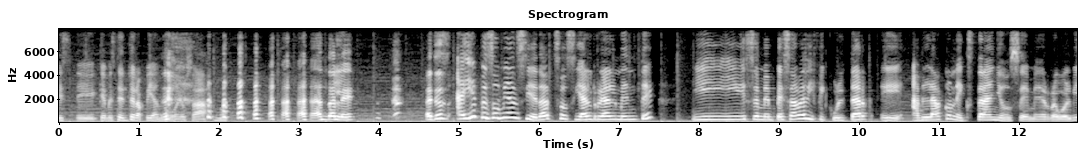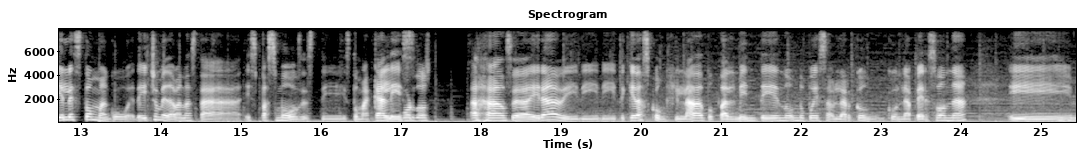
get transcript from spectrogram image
este, que me estén terapiando, o sea, no. Ándale. Entonces ahí empezó mi ansiedad social realmente y se me empezaba a dificultar eh, hablar con extraños, se me revolvía el estómago, de hecho me daban hasta espasmos este, estomacales. Por dos. Ajá, o sea, era de, de, te quedas congelada totalmente, no, no puedes hablar con, la persona. Eh,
